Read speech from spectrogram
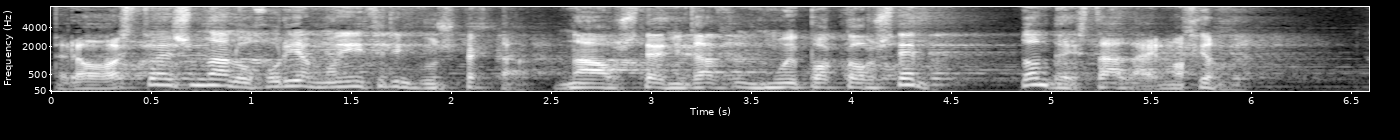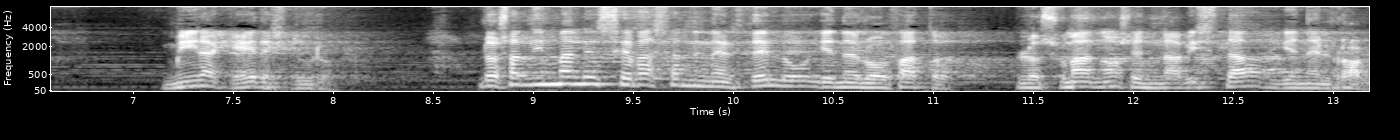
Pero esto es una lujuria muy circunspecta, una austeridad muy poco obscena. ¿Dónde está la emoción? Mira que eres duro. Los animales se basan en el celo y en el olfato, los humanos en la vista y en el rol.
